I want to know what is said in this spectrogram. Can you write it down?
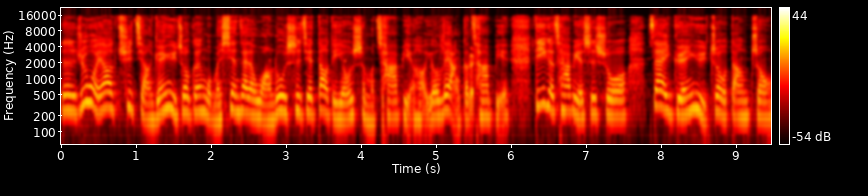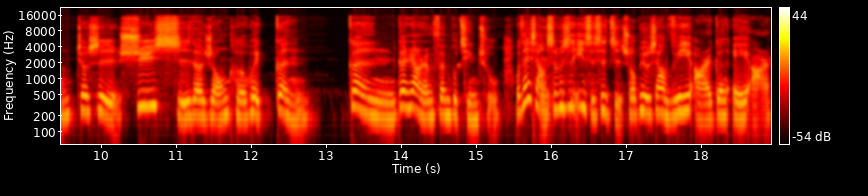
嗯，如果要去讲元宇宙跟我们现在的网络世界到底有什么差别哈，有两个差别。第一个差别是说，在元宇宙当中，就是虚实的融合会更。更更让人分不清楚。我在想，是不是意思是指说，譬如像 VR 跟 AR，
